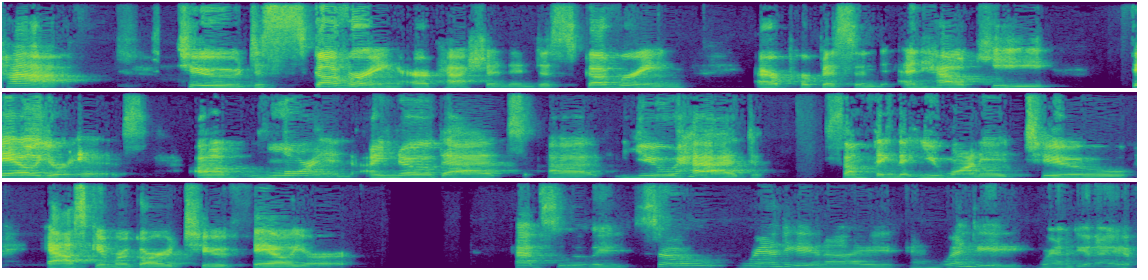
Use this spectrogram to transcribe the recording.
path to discovering our passion and discovering our purpose and, and how key failure is. Um, Lauren, I know that uh, you had something that you wanted to ask in regard to failure. Absolutely. So Randy and I and Wendy, Randy and I have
